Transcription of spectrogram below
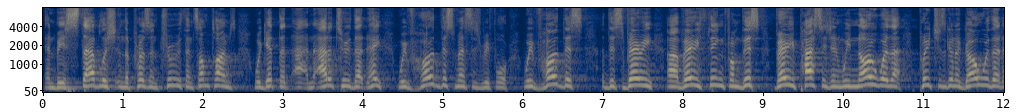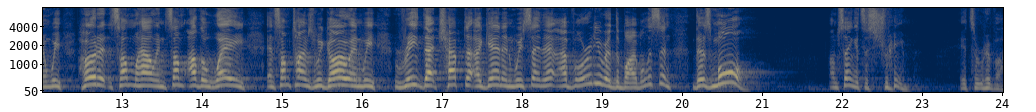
and be established in the present truth. And sometimes we get that an attitude that, hey, we've heard this message before. We've heard this, this very, uh, very thing from this very passage, and we know where that preacher's going to go with it, and we heard it somehow in some other way. And sometimes we go and we read that chapter again, and we say, I've already read the Bible. Listen, there's more. I'm saying it's a stream, it's a river.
